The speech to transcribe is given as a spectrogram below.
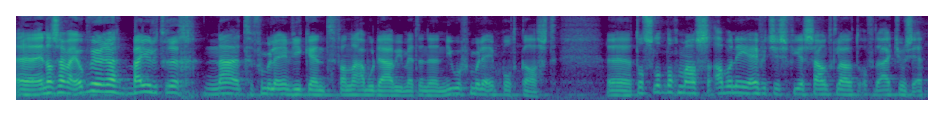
Uh, en dan zijn wij ook weer bij jullie terug na het Formule 1 weekend van Abu Dhabi met een nieuwe Formule 1 podcast. Uh, tot slot nogmaals, abonneer je eventjes via Soundcloud of de iTunes app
